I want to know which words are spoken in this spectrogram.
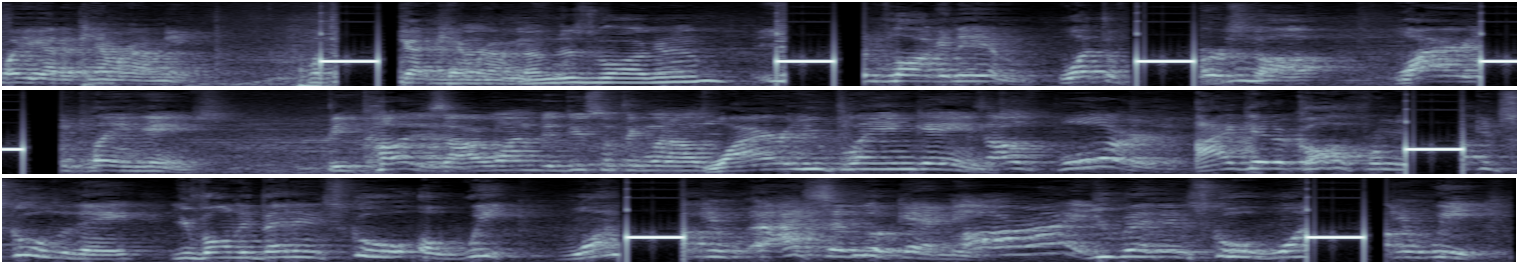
Why you got a camera on me? What the you got a camera on me? I'm just vlogging him. I'm vlogging him. What the First off, why are you playing games? Because I wanted to do something when I was Why are you playing games? I was bored. I get a call from your fucking school today. You've only been in school a week. One fucking. I said, look at me. Alright. You've been in school one fucking week,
